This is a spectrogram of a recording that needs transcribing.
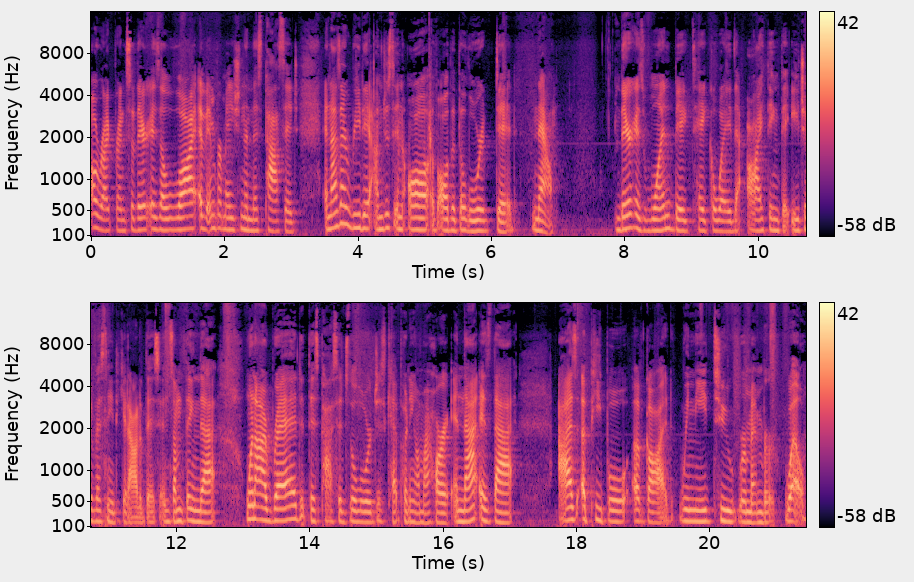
All right, friends, so there is a lot of information in this passage. And as I read it, I'm just in awe of all that the Lord did. Now, there is one big takeaway that I think that each of us need to get out of this, and something that when I read this passage, the Lord just kept putting on my heart, and that is that as a people of God, we need to remember well.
